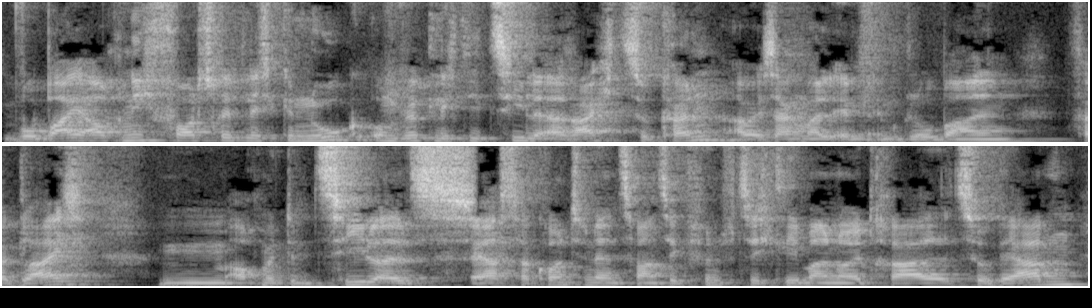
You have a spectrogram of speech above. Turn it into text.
Wobei auch nicht fortschrittlich genug, um wirklich die Ziele erreichen zu können. Aber ich sage mal im, im globalen Vergleich, auch mit dem Ziel, als erster Kontinent 2050 klimaneutral zu werden.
